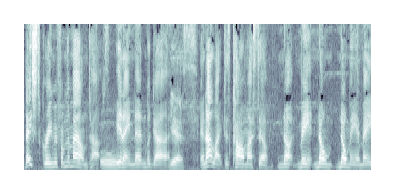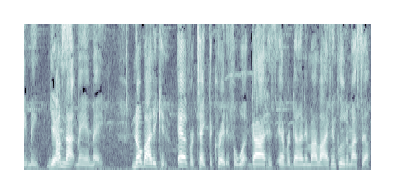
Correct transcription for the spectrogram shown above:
they screaming from the mountaintops. Ooh. It ain't nothing but God. Yes. And I like to call myself not man no no man made me. Yes. I'm not man made. Nobody can ever take the credit for what God has ever done in my life, including myself.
